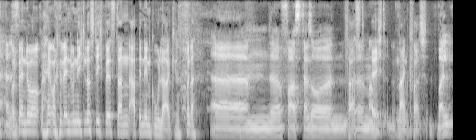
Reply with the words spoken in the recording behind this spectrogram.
Und wenn du und wenn du nicht lustig bist, dann ab in den Gulag, oder? Ähm, fast, also fast. Äh, man, Echt? Nein, Quatsch. Weil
